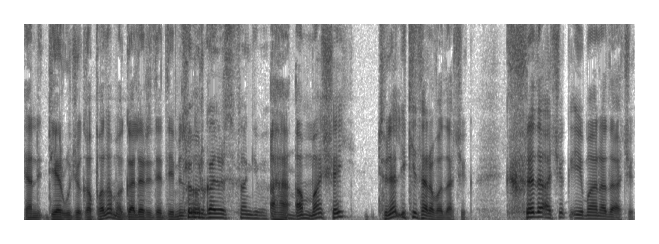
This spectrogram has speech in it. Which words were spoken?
Yani diğer ucu kapalı ama galeri dediğimiz Kömür o. galerisi falan gibi. Aha, ama şey tünel iki tarafa da açık. Küfre de açık, imana da açık.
